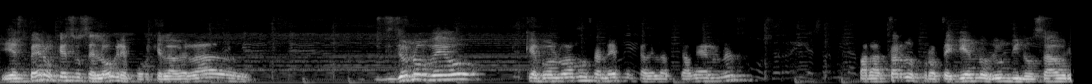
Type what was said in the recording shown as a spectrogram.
Y espero que eso se logre, porque la verdad, yo no veo que volvamos a la época de las cavernas para estarnos protegiendo de un dinosaurio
